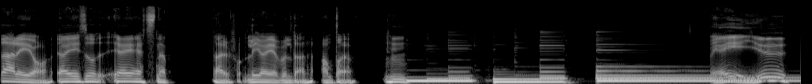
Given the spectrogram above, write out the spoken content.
Där är jag. Jag är, så, jag är ett snäpp därifrån. Jag är väl där, antar jag. Mm. Men jag är ju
